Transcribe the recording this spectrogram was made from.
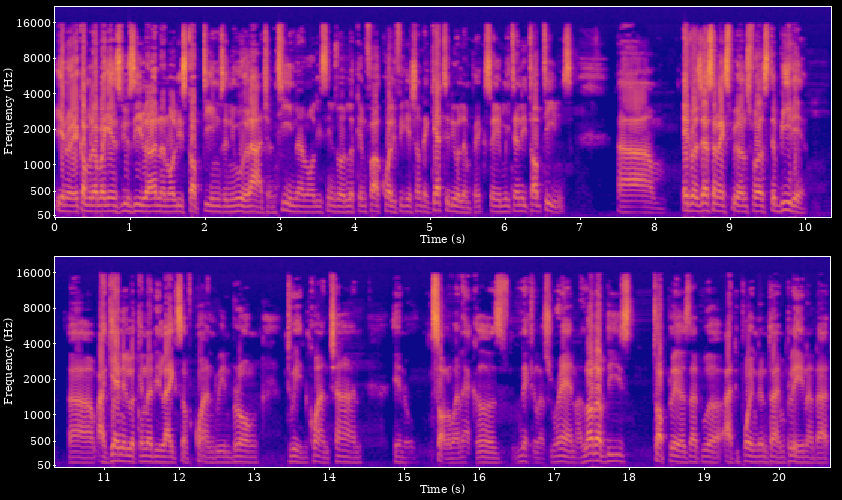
you know, you're coming up against New Zealand and all these top teams in the world, Argentina and all these teams were looking for a qualification to get to the Olympics. So you're meeting the top teams. Um, it was just an experience for us to be there. Um, again, you're looking at the likes of Kwan Dwayne Brong, Dwain Quan Chan, you know, Solomon Eccles, Nicholas Wren, a lot of these top players that were at the point in time playing at that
